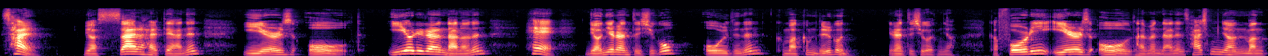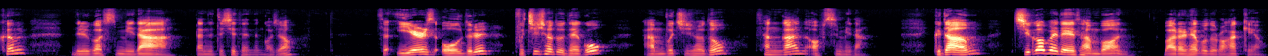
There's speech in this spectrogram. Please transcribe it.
살, 몇 살 할 때 하는 years old. year이라는 단어는 해, 년이라는 뜻이고 old는 그만큼 늙은 이라는 뜻이거든요. 그러니까 40 years old 하면 나는 40년만큼 늙었습니다. 라는 뜻이 되는 거죠. 그래서 years old를 붙이셔도 되고 안 붙이셔도 상관없습니다. 그 다음 직업에 대해서 한번 말을 해보도록 할게요.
